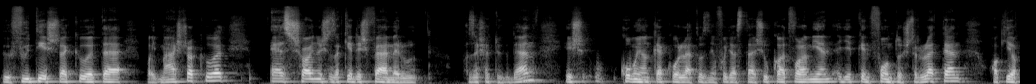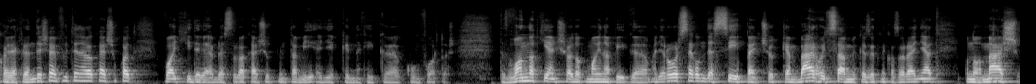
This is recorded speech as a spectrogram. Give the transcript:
ő fűtésre költe, vagy másra költ, ez sajnos ez a kérdés felmerül az esetükben, és komolyan kell korlátozni a fogyasztásukat valamilyen egyébként fontos területen, ha ki akarják rendesen fűteni a lakásukat, vagy hidegebb lesz a lakásuk, mint ami egyébként nekik komfortos. Tehát vannak ilyen családok mai napig Magyarországon, de szépen csökken, bárhogy számoljuk ezeknek az arányát, mondom, más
